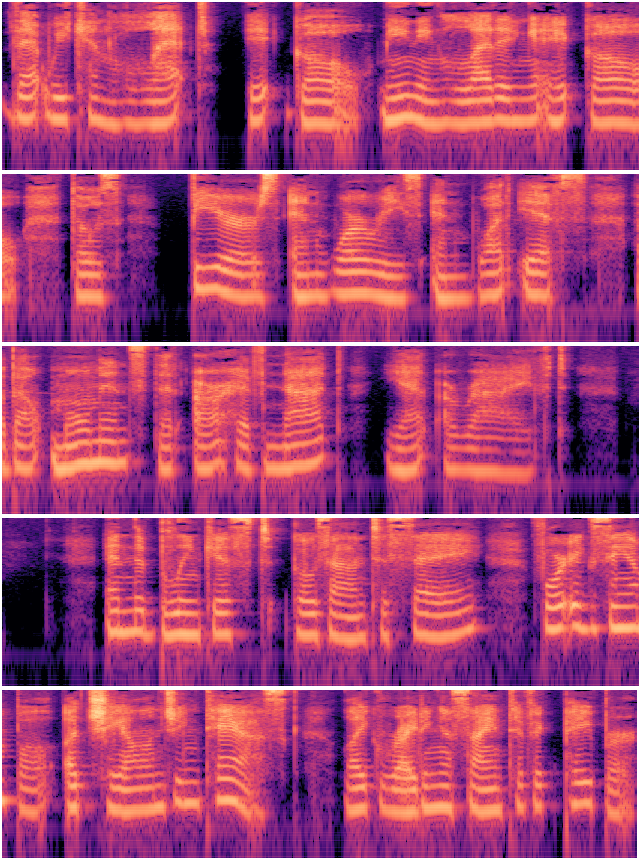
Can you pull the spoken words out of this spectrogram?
that we can let it go, meaning letting it go, those fears and worries and what ifs about moments that are have not yet arrived. And the Blinkist goes on to say, for example, a challenging task like writing a scientific paper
